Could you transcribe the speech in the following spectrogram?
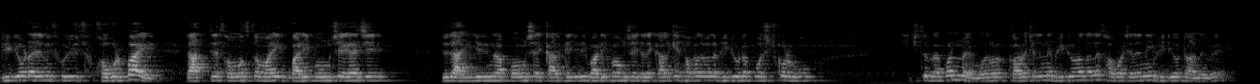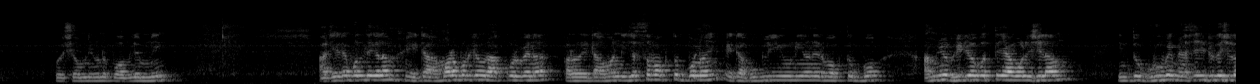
ভিডিওটা যদি শুই- খবর পাই, রাত্রে সমস্ত মাইক বাড়ি পৌঁছে গেছে। যদি আজকে যদি না পৌঁছায়, কালকে যদি বাড়ি পৌঁছায়, তাহলে কালকে সকালবেলা ভিডিওটা পোস্ট করব। কিছু তো ব্যাপার নয়। মনে করো কারও চ্যানেলে ভিডিও না তাহলে সবার চ্যানেলেই ভিডিওটা আনবে ওই সব নিয়ে কোনো প্রবলেম নেই। আর যেটা বলতে গেলাম, এটা আমার ওপর কেউ রাগ করবে না। কারণ এটা আমার নিজস্ব বক্তব্য নয়, এটা হুগলি ইউনিয়নের বক্তব্য। আমিও ভিডিও করতে যা বলেছিলাম, কিন্তু গ্রুপে মেসেজ ঢুকেছিল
